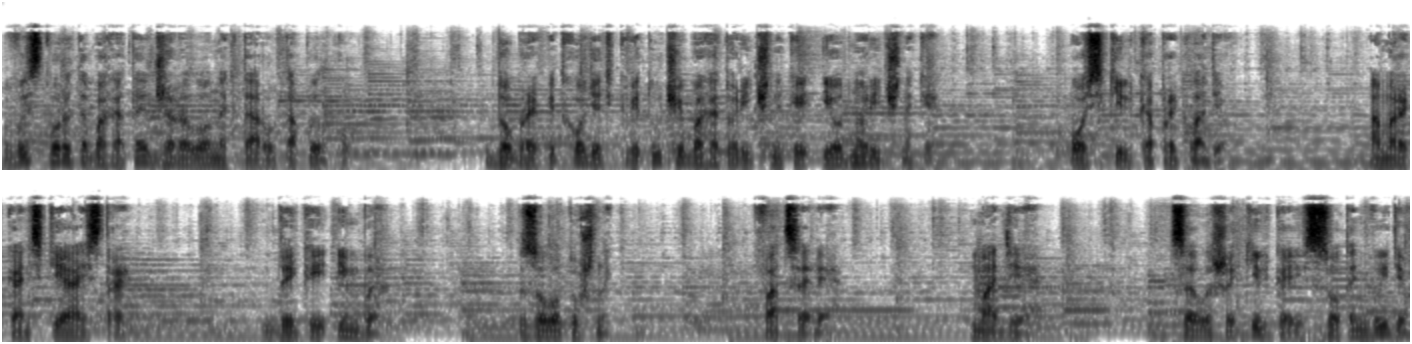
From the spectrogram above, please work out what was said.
ви створите багате джерело нектару та пилку. Добре підходять квітучі багаторічники і однорічники. Ось кілька прикладів: американські айстри, дикий імбир, золотушник, фацелія, мадія. Це лише кілька із сотень видів,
